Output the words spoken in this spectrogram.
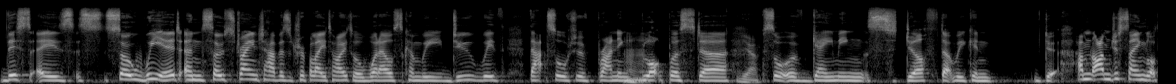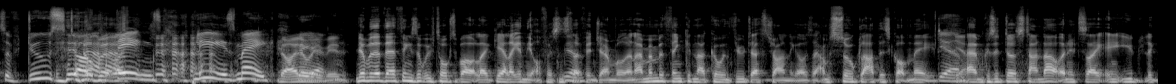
this is so weird and so strange to have as a AAA title. Or what else can we do with that sort of branding Mm-hmm. blockbuster Yeah. sort of gaming stuff that we can? Do? I'm, I'm just saying lots of do stuff things. Please make. No, I know But what you mean. No, but they're, they're things that we've talked about, like yeah, like in the office and Yeah. stuff in general. And I remember thinking that going through Death Stranding, I was like, I'm so glad this got made, Yeah. Yeah. because it does stand out. And it's like you like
